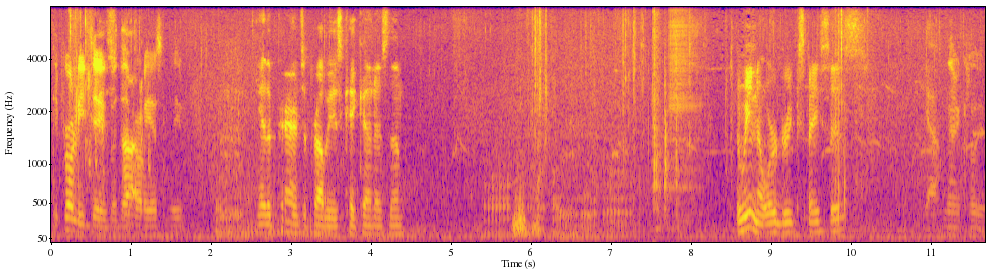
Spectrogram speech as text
They probably do, but they're Uh, probably asleep. Yeah, the parents are probably as kick-on as them. Do we know where Greek space is? Yeah. No clue.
